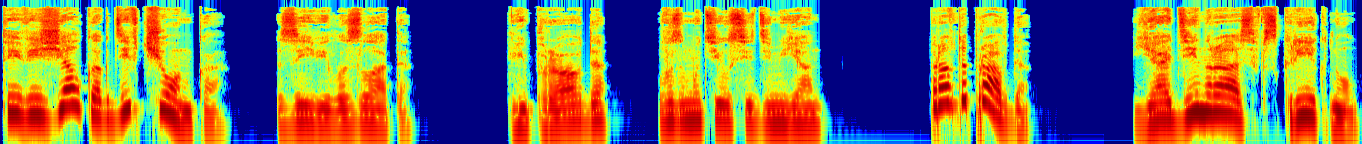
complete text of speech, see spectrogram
«Ты визжал, как девчонка», — заявила Злата. «Неправда», — возмутился Демьян. «Правда-правда». Я один раз вскрикнул,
